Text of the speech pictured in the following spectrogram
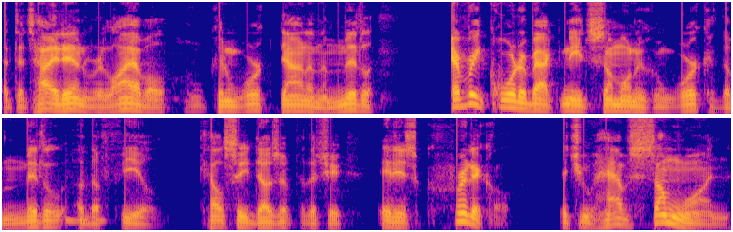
at the tight end, reliable, who can work down in the middle. Every quarterback needs someone who can work the middle of the mm-hmm. field. Kelce does it for the Chiefs. It is critical that you have someone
